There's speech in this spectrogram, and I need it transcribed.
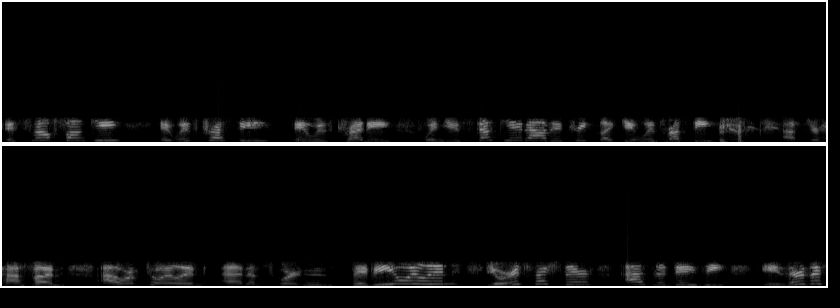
It smelled funky. It was crusty. It was cruddy. When you stuck it out, it creaked like it was rusty. After half an hour of toiling and of squirting baby oilin', you're as fresh there as a daisy. Either this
